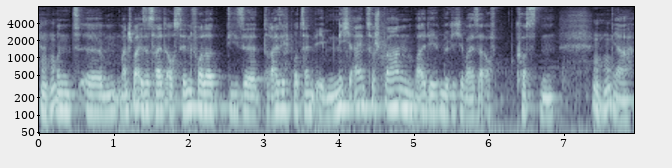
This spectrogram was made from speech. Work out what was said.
mhm, und ähm, manchmal ist es halt auch sinnvoller, diese 30 Prozent eben nicht einzusparen, weil die möglicherweise auf Kosten mhm. ja,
